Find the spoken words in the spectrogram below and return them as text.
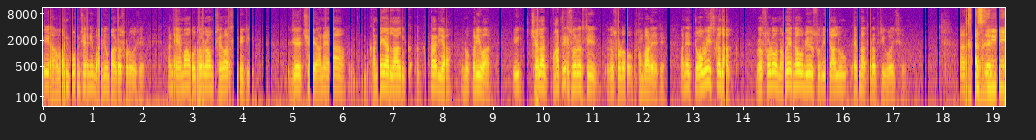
એ હવનકુંડ છે એની બાજુમાં રસોડો છે. અને એમાં ઉદોરામ સેવા સમિતિ જે છે અને એના કનૈયાલાલ કટારિયાનો પરિવાર એ છેલ્લા પાંત્રીસ વર્ષથી રસોડો સંભાળે છે. અને ચોવીસ કલાક રસોડો નવે નવ દિવસ સુધી ચાલુ એમના તરફથી હોય છે. ખાસ કરીને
